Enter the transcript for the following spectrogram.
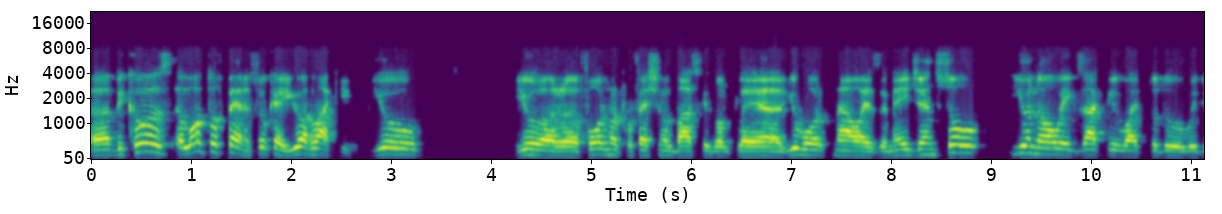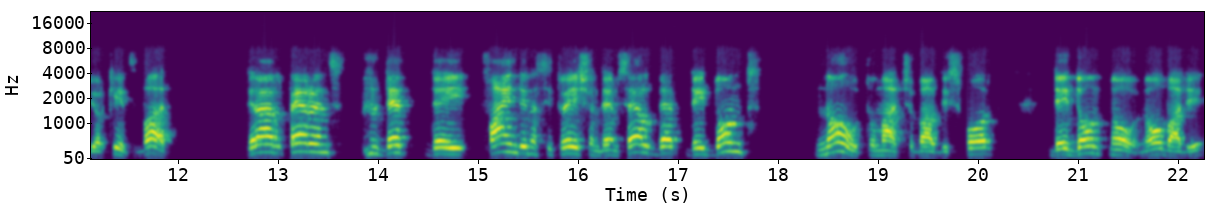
uh, because a lot of parents, okay, you are lucky. You you are a former professional basketball player. You work now as an agent, so you know exactly what to do with your kids. But there are parents that they find in a situation themselves that they don't know too much about this sport. They don't know nobody,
